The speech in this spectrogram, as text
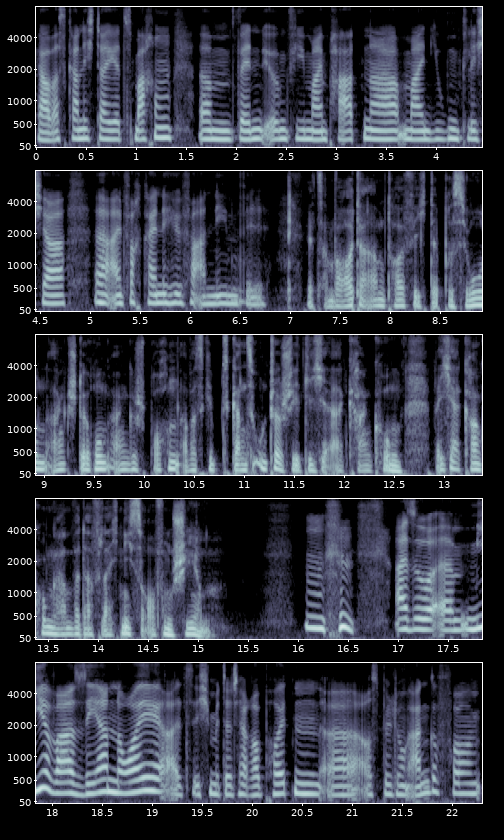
ja, was kann ich da jetzt machen, ähm, wenn irgendwie mein Partner, mein Jugendlicher äh, einfach keine Hilfe annehmen will. Jetzt haben wir heute Abend häufig Depressionen, Angststörungen angesprochen, aber es gibt ganz unterschiedliche Erkrankungen. Welche Erkrankungen haben wir da vielleicht nicht so auf dem Schirm? Also äh, mir war sehr neu, als ich mit der Therapeutenausbildung äh, angefang,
